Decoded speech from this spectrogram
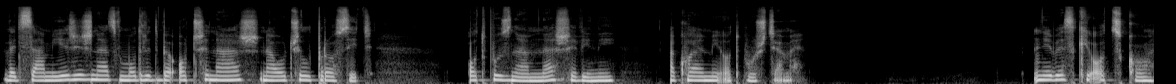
Veď sám Ježiš nás v modlitbe Oče náš naučil prosiť Odpúsť nám naše viny, ako aj my odpúšťame. Nebeský Ocko,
